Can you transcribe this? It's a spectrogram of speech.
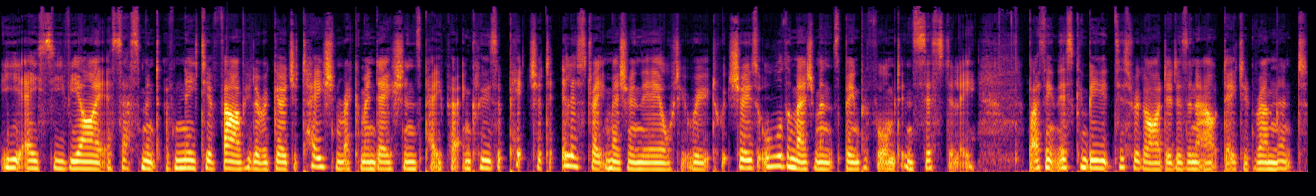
EACVI Assessment of Native Valvular Regurgitation Recommendations paper includes a picture to illustrate measuring the aortic root, which shows all the measurements being performed in systole, but I think this can be disregarded as an outdated remnant.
